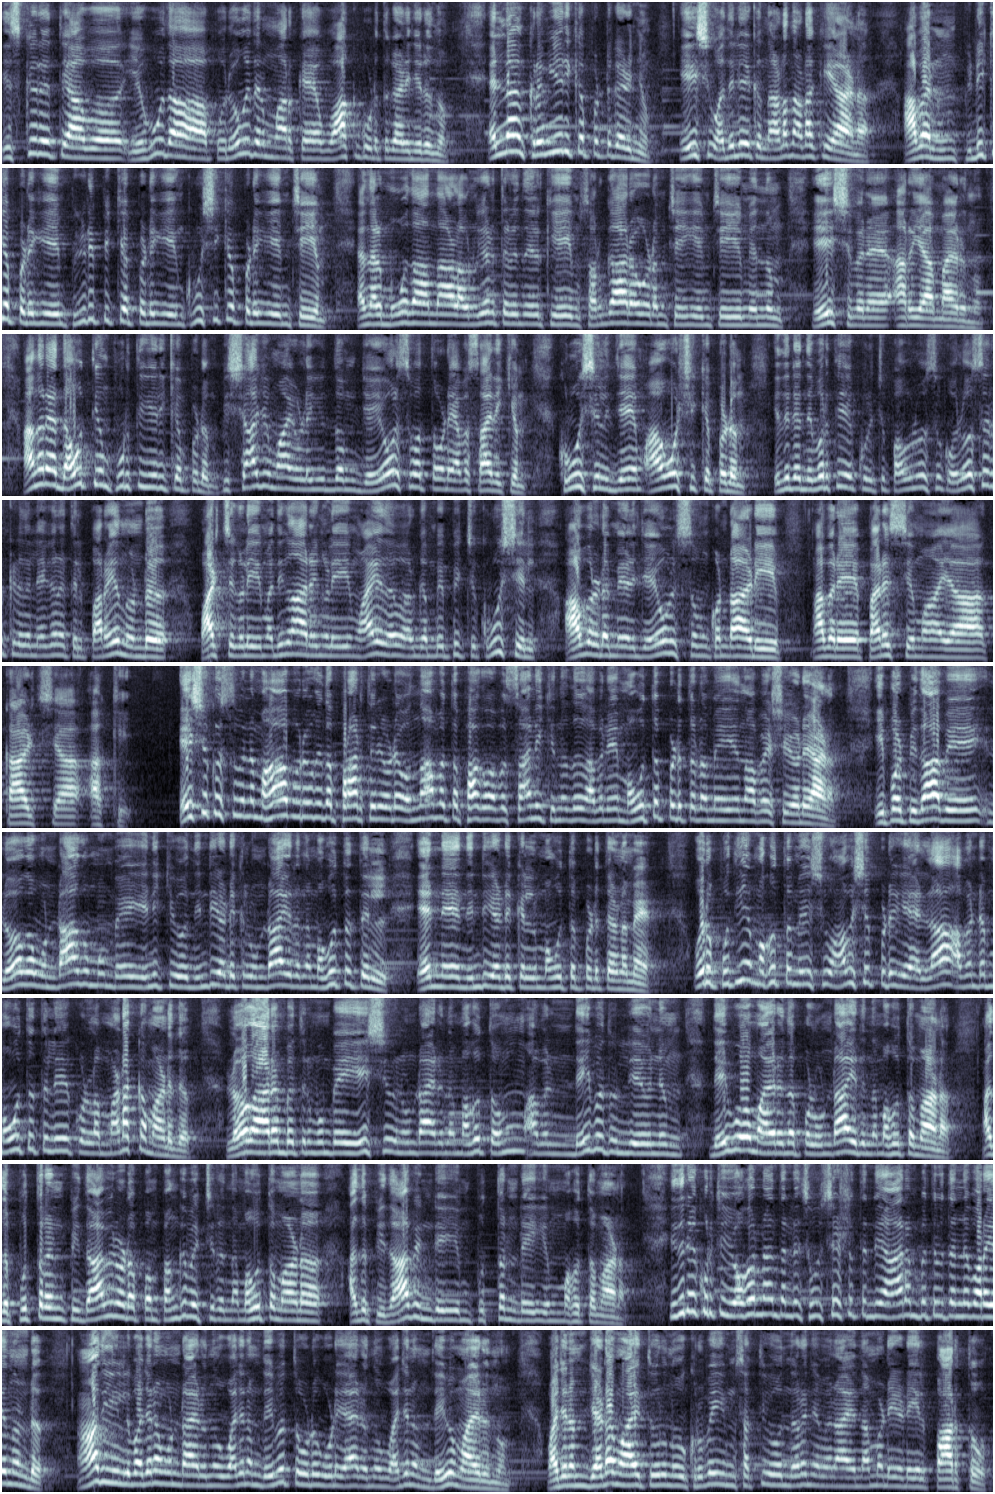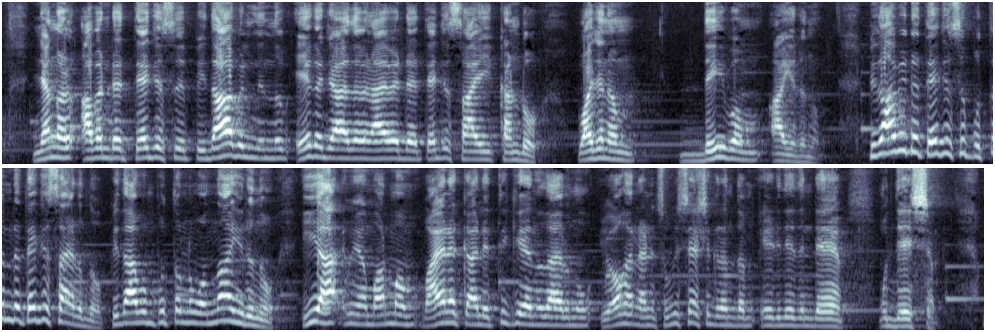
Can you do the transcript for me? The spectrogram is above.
ഇസ്കുരത്യാവ് യഹൂദ പുരോഹിതന്മാർക്ക് വാക്ക് കൊടുത്തു കഴിഞ്ഞിരുന്നു. എല്ലാം ക്രമീകരിക്കപ്പെട്ടു കഴിഞ്ഞു. യേശു അതിലേക്ക് നടന്നടക്കുകയാണ്. അവൻ പിടിക്കപ്പെടുകയും പീഡിപ്പിക്കപ്പെടുകയും ക്രൂശിക്കപ്പെടുകയും ചെയ്യും. എന്നാൽ മൂന്നാം നാൾ അവൻ ഉയർത്തെഴുന്നേൽക്കുകയും സ്വർഗാരോഹണം ചെയ്യുകയും ചെയ്യും എന്നും യേശുവിനെ അറിയാമായിരുന്നു. അങ്ങനെ ദൗത്യം പൂർത്തീകരിക്കപ്പെടും. പിശാചുമായുള്ള യുദ്ധം ജയോത്സവത്തോടെ അവസാനിക്കും. ക്രൂശിൽ ജയം ആഘോഷിക്കപ്പെടും. ഇതിന്റെ നിവൃത്തിയെക്കുറിച്ച് പൗലോസ് കൊലോസർക്കിടുന്ന ലേഖനത്തിൽ പറയുന്നുണ്ട് വാഴ്ചകളെയും അധികാരങ്ങളെയും ആയുധവർഗം വെപ്പിച്ച് ക്രൂശിൽ അവരുടെ മേൽ ജയോത്സവം കൊണ്ടാടി. അവരെ പരസ്യമായ കാഴ്ച ആക്കി. യേശുക്രിസ്തുവിന്റെ മഹാപുരോഹിത പ്രാർത്ഥനയുടെ ഒന്നാമത്തെ ഭാഗം അവസാനിക്കുന്നത് അവനെ മൗത്തപ്പെടുത്തണമേ എന്ന അപേക്ഷയോടെയാണ്. ഇപ്പോൾ പിതാവേ ലോകം ഉണ്ടാകും മുമ്പേ എനിക്ക് നിന്റെ അടുക്കൽ ഉണ്ടായിരുന്ന മഹത്വത്തിൽ എന്നെ നിന്റെ അടുക്കൽ മഹത്വപ്പെടുത്തണമേ ഒരു പുതിയ മഹത്വം യേശു ആവശ്യപ്പെടുകയല്ല അവന്റെ മഹത്വത്തിലേക്കുള്ള മടക്കമാണിത്. ലോകാരംഭത്തിനു മുമ്പേ യേശുവിനുണ്ടായിരുന്ന മഹത്വം അവൻ ദൈവതുല്യവനും ദൈവവുമായിരുന്നപ്പോൾ ഉണ്ടായിരുന്ന മഹത്വമാണ്. അത് പുത്രൻ പിതാവിനോടൊപ്പം പങ്കുവച്ചിരുന്ന മഹത്വമാണ്. അത് പിതാവിന്റെയും പുത്രന്റെയും മഹത്വമാണ്. ഇതിനെക്കുറിച്ച് യോഹന്നാൻ തന്റെ സുവിശേഷത്തിന്റെ ആരംഭത്തിൽ തന്നെ പറയുന്നുണ്ട്. ആദിയിൽ വചനമുണ്ടായിരുന്നു വചനം ദൈവത്തോടു കൂടിയായിരുന്നു വചനം ദൈവമായിരുന്നു. വചനം ജഡമായി തീർന്നു കൃപയും സത്യവും നിറഞ്ഞവനായ നമ്മുടെ ഇടയിൽ പാർത്തു. ഞങ്ങൾ അവന്റെ തേജസ് പിതാവിൽ നിന്നും ഏകജാതവനായവന്റെ തേജസ്സായി കണ്ടു. വചനം ദൈവം ആയിരുന്നു. പിതാവിന്റെ തേജസ് പുത്രന്റെ തേജസ്സായിരുന്നു. പിതാവും പുത്രനും ഒന്നായിരുന്നു. ഈ ആത്മീയ മർമ്മം വായനക്കാരിൽ എത്തിക്കുക എന്നതായിരുന്നു യോഹനാൻ സുവിശേഷ ഗ്രന്ഥം എഴുതിയതിന്റെ ഉദ്ദേശം.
